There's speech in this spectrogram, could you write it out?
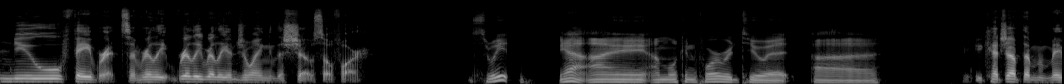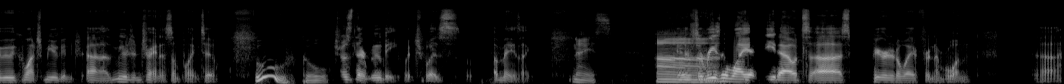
new favorites. I'm really, really, really enjoying this show so far. Sweet. Yeah, I I'm looking forward to it. Uh. If you catch up, then maybe we can watch Mugen, uh, Mugen Train at some point too, Ooh, cool. which was their movie, which was amazing. Nice. And There's a Uh, reason why it beat out uh, Spirited Away for number one. Uh,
